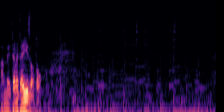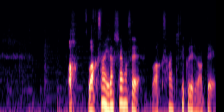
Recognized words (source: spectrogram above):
あめちゃめちゃいいぞと。あ、枠さんいらっしゃいませ。枠さん来てくれるなんて。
